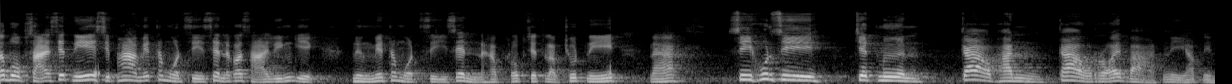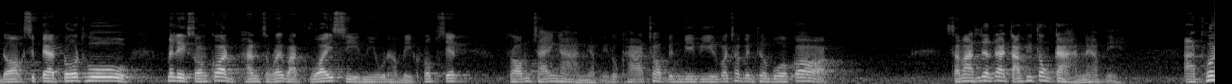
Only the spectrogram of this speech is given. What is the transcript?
ระบบสายเซตนี้ 15 เมตรทั้งหมด 4 เส้น แล้วก็สายลิงก์อีก 1 เมตรทั้งหมด 4 เส้นนะครับ ครบเซตสำหรับชุดนี้นะฮะ4คูณ4 79,900 บาทนี่ครับนี่ดอก 18 Pro 2แม่เหล็ก 2 ก้อน 1,200วัตต์ไว้ 4 นิ้วนะครับนี่ครบเซตพร้อมใช้งานครับนี่ลูกค้าชอบเป็น BB หรือว่าชอบเป็นเทอร์โบก็ สามารถเลือกได้ตามที่ต้องการนะครับนี่อะทวน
